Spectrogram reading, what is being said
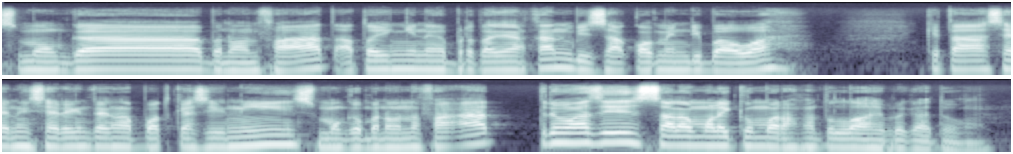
Semoga bermanfaat atau ingin bertanyakan bisa komen di bawah. Kita sharing-sharing tentang podcast ini. Semoga bermanfaat. Terima kasih. Assalamualaikum warahmatullahi wabarakatuh.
